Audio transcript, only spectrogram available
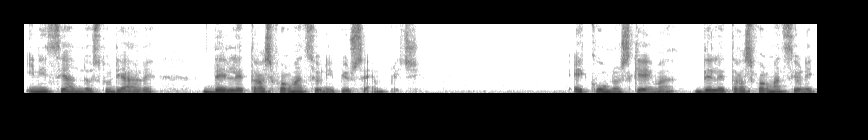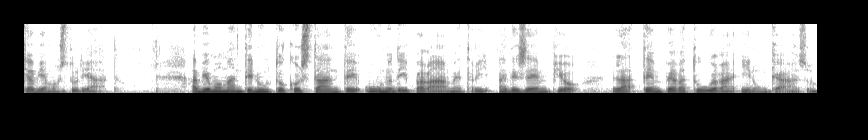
iniziando a studiare delle trasformazioni più semplici. Ecco uno schema delle trasformazioni che abbiamo studiato. Abbiamo mantenuto costante uno dei parametri, ad esempio la temperatura in un caso,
